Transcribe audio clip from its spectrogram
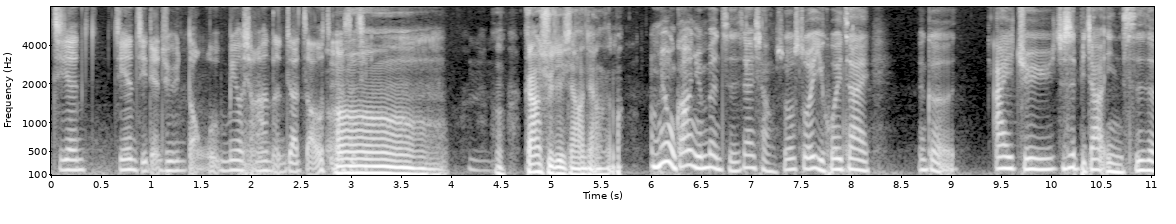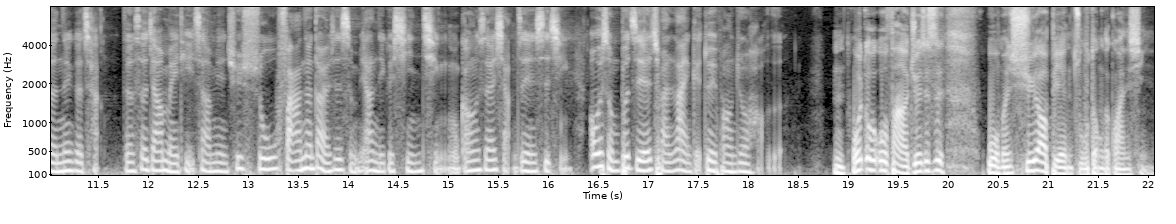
今天今天几点去运动，我没有想让人家知道这件事情，嗯嗯，刚刚学姐想要讲什么？没有，我刚刚原本只是在想说，所以会在那个。I G 就是比较隐私的那个场的社交媒体上面去抒发，那到底是什么样的一个心情？我刚刚是在想这件事情啊，为什么不直接传 line 给对方就好了？嗯，我我我反而觉得就是我们需要别人主动的关心。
